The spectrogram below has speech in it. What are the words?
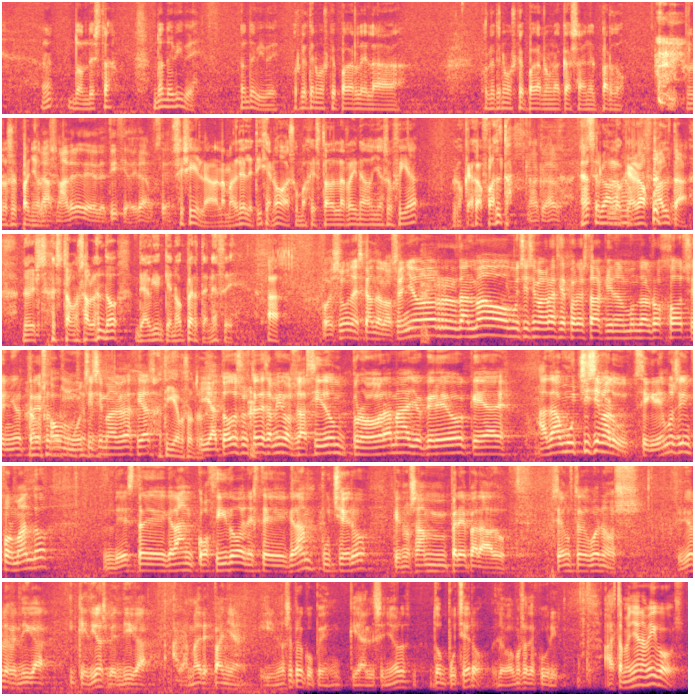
¿eh? dónde está? ¿Dónde vive? ¿Dónde vive? ¿Por qué tenemos que pagarle la... ¿Por qué tenemos que pagarle una casa en el Pardo? los españoles. La madre de Leticia, dirá usted. Sí, sí, la, madre de Leticia, no, a su majestad la reina doña Sofía, lo que haga falta. Ah, claro. ¿Eh? Lo, que haga falta. Estamos hablando de alguien que no pertenece. Ah. Pues un escándalo. Señor Dalmao, muchísimas gracias por estar aquí en el Mundo al Rojo. Señor Trejo, muchísimas gracias. A ti y a vosotros. Y a todos ustedes, amigos. Ha sido un programa, yo creo, que ha, ha dado muchísima luz. Seguiremos informando de este gran cocido, en este gran puchero que nos han preparado. Sean ustedes buenos, que Dios les bendiga y que Dios bendiga a la Madre España. Y no se preocupen, que al señor Don Puchero lo vamos a descubrir. Hasta mañana, amigos.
